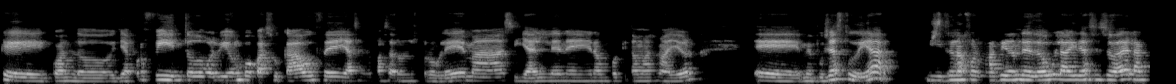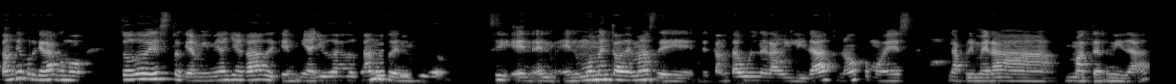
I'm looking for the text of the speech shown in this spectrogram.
que cuando ya por fin todo volvió un poco a su cauce, ya se me pasaron los problemas y ya el nene era un poquito más mayor, eh, me puse a estudiar. Hice una formación de doula y de asesora de lactancia porque era como todo esto que a mí me ha llegado y que me ha ayudado tanto en, sí, en, en, un momento además de, de, tanta vulnerabilidad, ¿no? Como es la primera maternidad,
